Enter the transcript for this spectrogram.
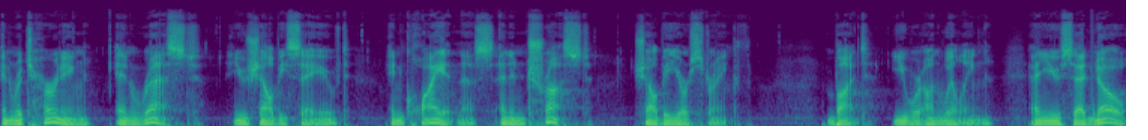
in returning in rest you shall be saved, in quietness and in trust shall be your strength. But you were unwilling and you said, No,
